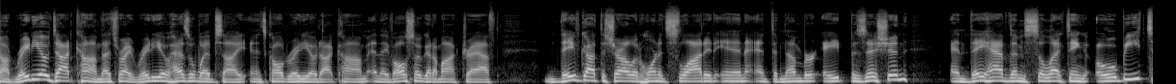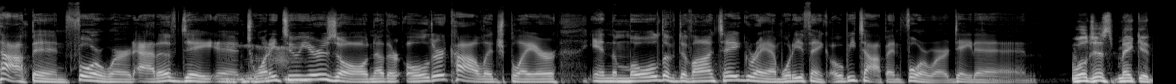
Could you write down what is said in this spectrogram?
on. Radio.com. That's right. Radio has a website and it's called radio.com. And they've also got a mock draft. They've got the Charlotte Hornets slotted in at the number eight position and they have them selecting Obi Toppin, forward out of Dayton, mm-hmm. 22 years old, another older college player in the mold of Devonte Graham. What do you think? Obi Toppin, forward, Dayton. We'll just make it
